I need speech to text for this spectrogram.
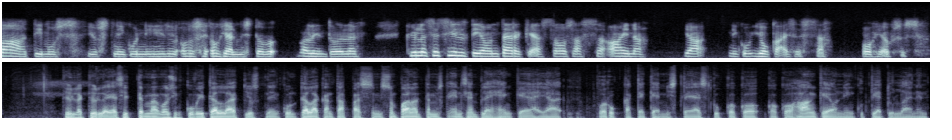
vaatimus just niin kuin niihin ohjelmistovalintoille. Kyllä se silti on tärkeässä osassa aina ja niin kuin jokaisessa ohjauksessa. Kyllä, kyllä. Ja sitten mä voisin kuvitella, että just niin kuin telakan tapaisessa, missä on paljon tämmöistä ensemble-henkeä ja porukkatekemistä ja sitten kun koko, koko hanke on niin kuin tietynlainen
